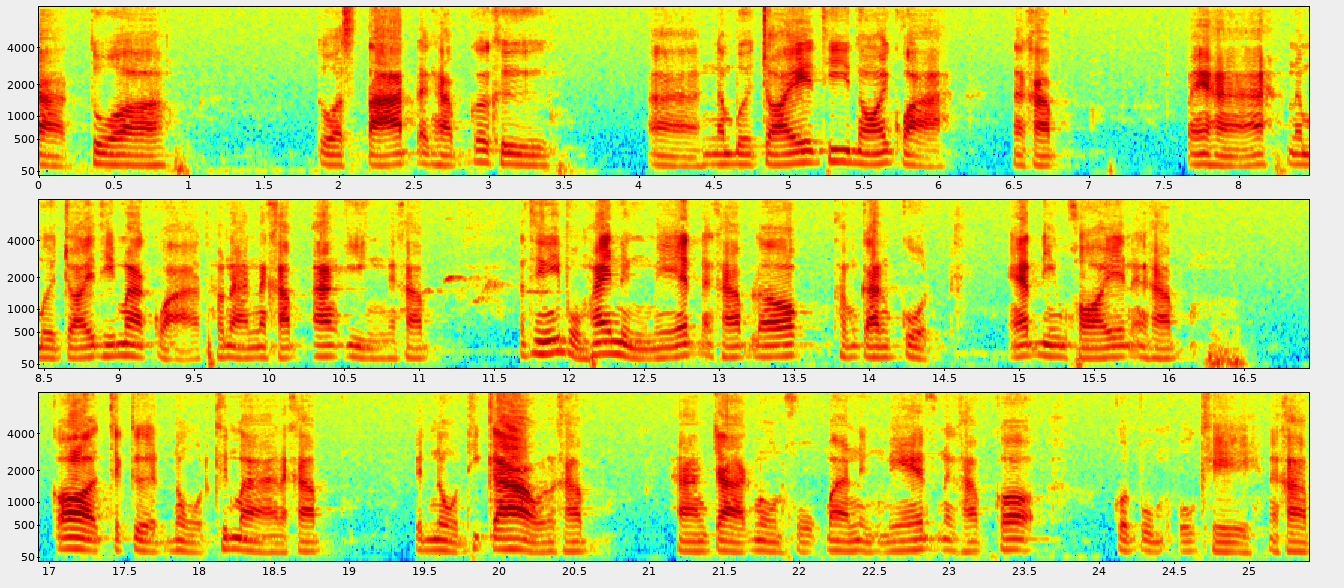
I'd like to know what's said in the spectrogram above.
จากตัวตัว start นะครับ ก็คือ number joint ที่น้อยกว่านะครับ ไปหา number joint ที่มากกว่าเท่านั้นนะครับ อ้างอิงนะครับแล้วทีนี้ผมให้ 1 เมตรนะครับ แล้วทำการกด add new point นะครับ ก็จะเกิดโหนดขึ้นมานะครับ เป็นโหนดที่ 9 นะครับ ห่างจากโหนด 6 มา 1 เมตรนะครับ ก็กดปุ่มโอเคนะครับ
